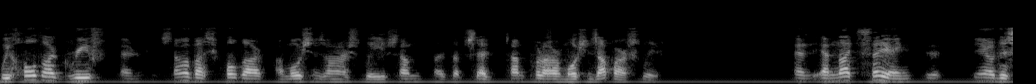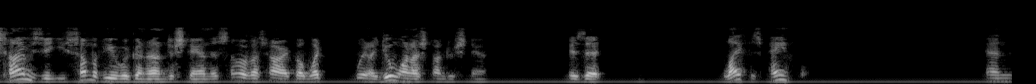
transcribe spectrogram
we hold our grief and some of us hold our emotions on our sleeve. Some, as I've said, some put our emotions up our sleeve. And I'm not saying, you know, there's times that you, some of you are going to understand this, some of us aren't, but what, what I do want us to understand is that life is painful. And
